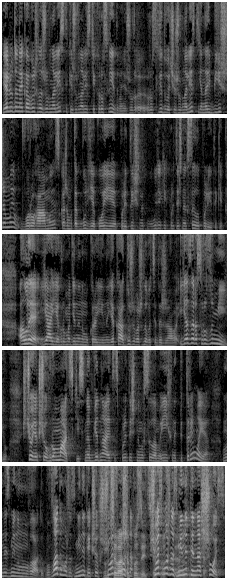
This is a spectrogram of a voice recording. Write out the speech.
Я людина, яка вийшла з журналістики, журналістських розслідувань. Жур- е, Розслідувачі журналісти є найбільшими ворогами, скажімо так, будь-якої політичних будь-яких політичних сил і політиків. Але я є громадянином України, яка дуже важлива ця держава. І я зараз розумію, що якщо громадськість не об'єднається з політичними силами і їх не підтримує, ми не змінимо владу. Бо владу можна змінити, якщо щось Ну, це ваша можна, позиція щось можна змінити на розумію, так. щось.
